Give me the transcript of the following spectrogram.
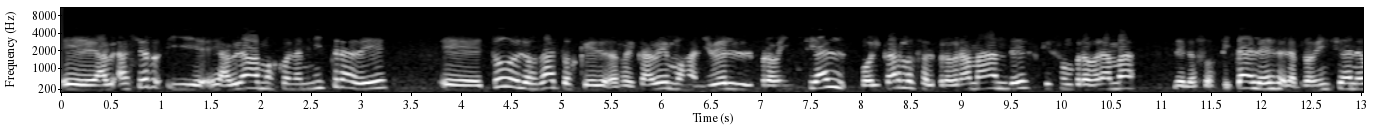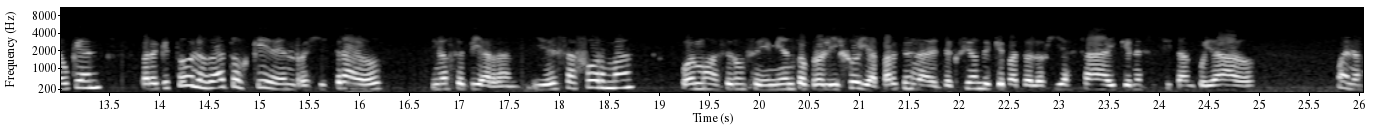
Eh, ayer y, eh, hablábamos con la ministra de eh, todos los datos que recabemos a nivel provincial, volcarlos al programa Andes, que es un programa de los hospitales de la provincia de Neuquén, para que todos los datos queden registrados y no se pierdan. Y de esa forma podemos hacer un seguimiento prolijo y aparte una detección de qué patologías hay, qué necesitan cuidados. Bueno,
